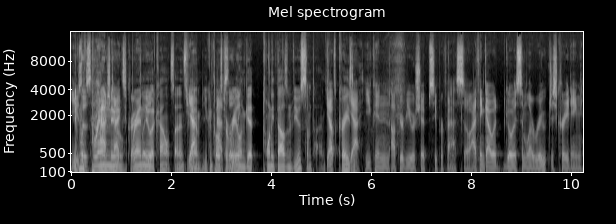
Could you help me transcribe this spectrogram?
use Even those with brand new hashtags brand new accounts on Instagram, Yeah, you can post a reel and get twenty thousand views sometimes. Yep. It's crazy. Yeah, you can up your viewership super fast. So I think I would go a similar route, just creating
